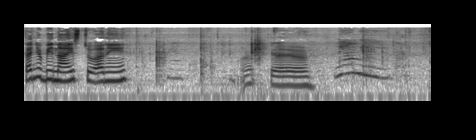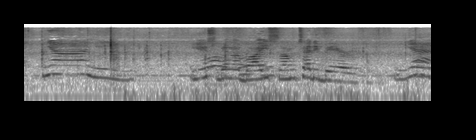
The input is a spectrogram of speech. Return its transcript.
Can you be nice to Annie? Okay. Yummy. Yummy. He's gonna buy some teddy bear. Yeah.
